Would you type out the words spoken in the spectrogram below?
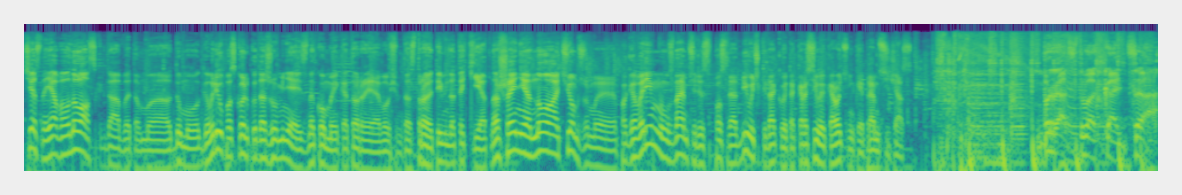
честно, я волновался, когда об этом э, думал, говорю, поскольку даже у меня есть знакомые, которые, в общем-то, строят именно такие отношения. Но о чем же мы поговорим, мы узнаем через после отбивочки, да, какой-то красивой, коротенькой прямо сейчас. Братство кольца.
